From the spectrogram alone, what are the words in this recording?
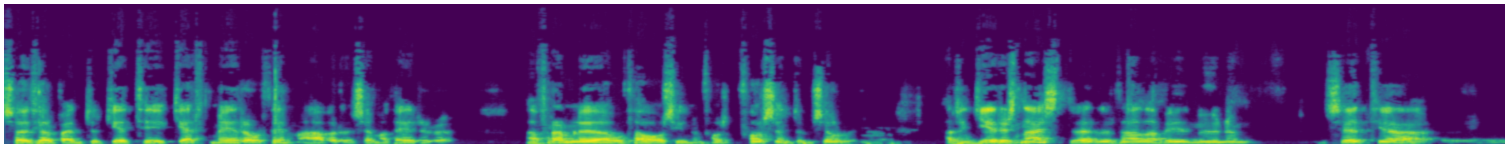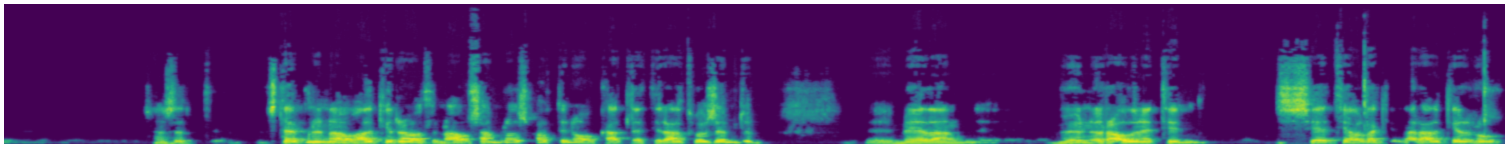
söðfjárbændur geti gert meira úr þeim afurðum sem að þeir eru að framlega og þá á sínum forsendum sjálfur. Það sem gerist næst verður það að við munum setja sagt, stefnuna og aðgjörðarálluna á samráðskáttinu og kalla eftir aðtváðsemdum meðan munur ráðunettinn setja á laginnar aðgjörðarhóp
